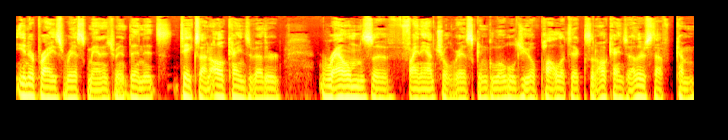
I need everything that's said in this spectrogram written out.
enterprise risk management, then it takes on all kinds of other realms of financial risk and global geopolitics and all kinds of other stuff come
